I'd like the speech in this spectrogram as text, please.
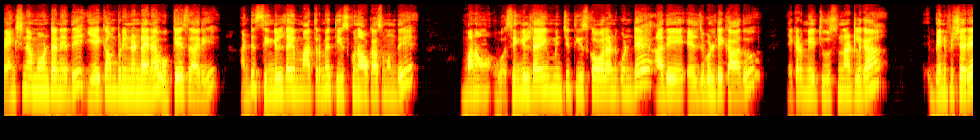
పెన్షన్ అమౌంట్ అనేది ఏ కంపెనీ నుండి అయినా ఒకేసారి అంటే సింగిల్ టైం మాత్రమే తీసుకునే అవకాశం ఉంది. మనం సింగిల్ టైం నుంచి తీసుకోవాలనుకుంటే అది ఎలిజిబిలిటీ కాదు. ఇక్కడ మీరు చూస్తున్నట్లుగా బెనిఫిషరీ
